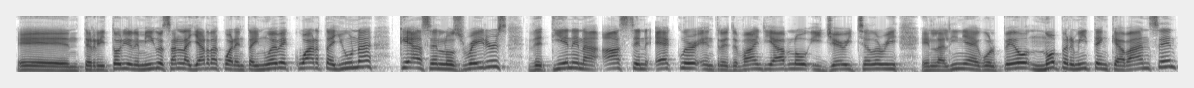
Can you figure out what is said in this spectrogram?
eh, en territorio enemigo. Están en la yarda 49, cuarta y una. ¿Qué hacen los Raiders? Detienen a Austin Eckler entre Divine Diablo y Jerry Tillery en la línea de golpeo. No permiten que avancen.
